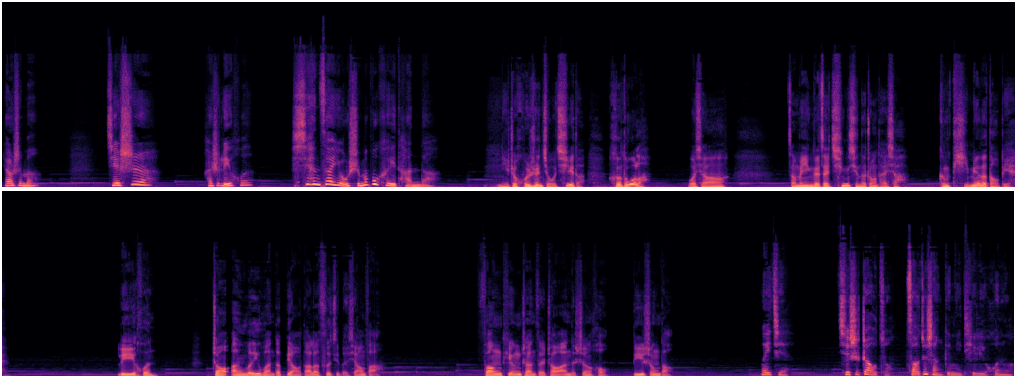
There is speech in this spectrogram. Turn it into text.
聊什么？解释，还是离婚？现在有什么不可以谈的？你这浑身酒气的，喝多了。我想，咱们应该在清醒的状态下，更体面的道别。离婚。”赵安委婉的表达了自己的想法。方婷站在赵安的身后。低声道：“梅姐，其实赵总早就想跟你提离婚了，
